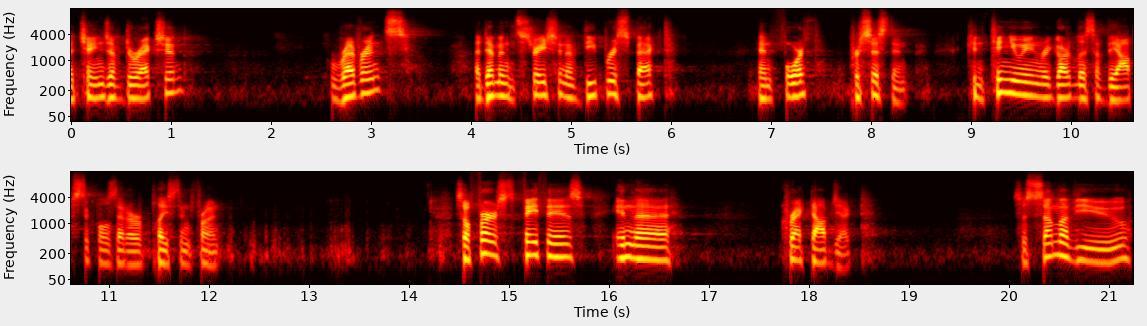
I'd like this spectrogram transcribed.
a change of direction, reverence, a demonstration of deep respect, and fourth, persistent, continuing regardless of the obstacles that are placed in front. So, first, faith is in the correct object. So, some of you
